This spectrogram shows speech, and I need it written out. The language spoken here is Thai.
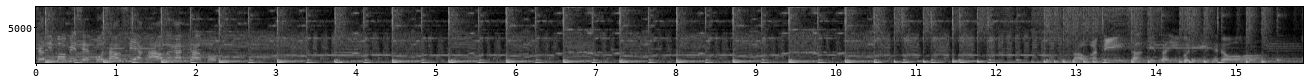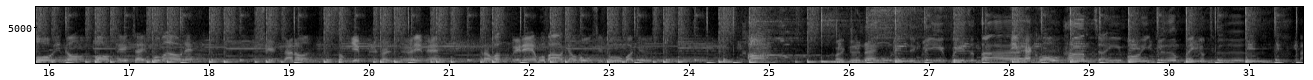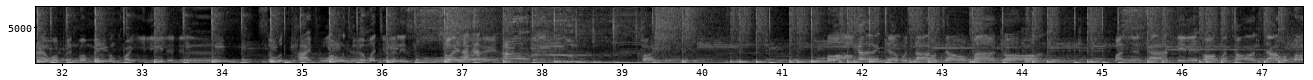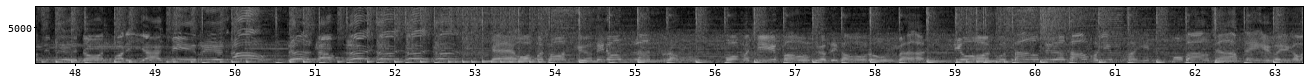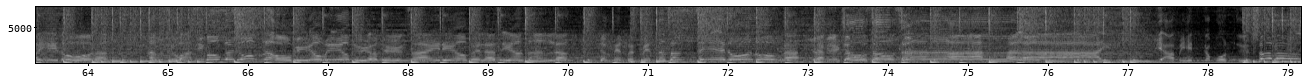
ช่วงนี้มอพิเศษผู้สาวเสียขาวแล้วกันครับผมสาวอันนี้สร้างนิสัยบดีเทนอโอ้ยน้องบอกเด็กใจผู้เมาแน่เสียงสานอนต้งยิ้มให้ค่ยเฉยแม่ระวังไม่แด้ผู้เบาเจ้าหูสิทูบ่จืด สาวเจ้ามาก่อนบรรยากาศดีเลยออกมาถอนเจ้าเมาสิมือนอนบอได้อยากมีเรื่องเอ้าเด้อครับเฮ้ยเฮ้ยเฮ้ยเฮ้ยแค่ออกมาถอนเกือบได้โดนลั่นเราออกมาชี้เมาเกือบได้เขา it's all.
